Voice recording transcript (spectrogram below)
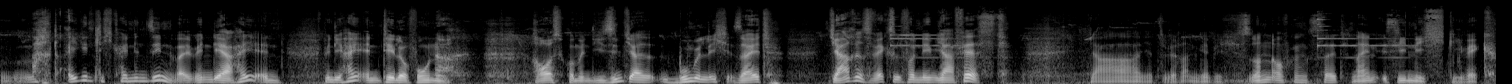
macht eigentlich keinen Sinn, weil wenn der High-End, wenn die High-End-Telefone rauskommen, die sind ja bummelig seit Jahreswechsel von dem Jahr fest. Ja, jetzt wäre angeblich Sonnenaufgangszeit. Nein, ist sie nicht. Geh weg.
